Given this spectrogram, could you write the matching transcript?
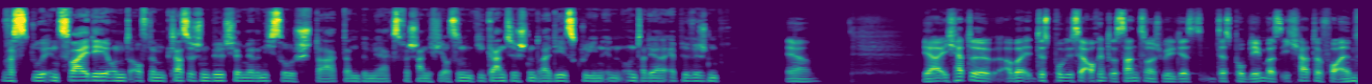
Was du in 2D und auf einem klassischen Bildschirm ja nicht so stark dann bemerkst, wahrscheinlich wie auf so einem gigantischen 3D-Screen in unter der Apple Vision Pro. Ja. Ja, ich hatte, aber das ist ja auch interessant, zum Beispiel das, das Problem, was ich hatte, vor allem,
